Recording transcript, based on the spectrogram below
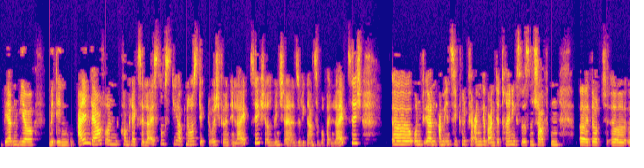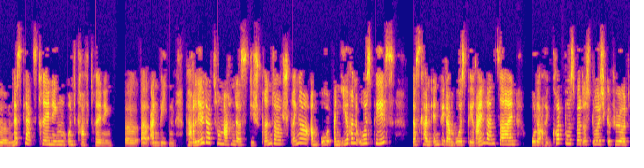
werden wir mit den allen Werfern komplexe Leistungsdiagnostik durchführen in Leipzig. Also bin ich dann also die ganze Woche in Leipzig. Äh, und werden am Institut für angewandte Trainingswissenschaften äh, dort äh, Messplatztraining und Krafttraining anbieten. Parallel dazu machen das die Sprinter, Springer am, an ihren OSPs. Das kann entweder am OSP Rheinland sein oder auch in Cottbus wird es durchgeführt.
